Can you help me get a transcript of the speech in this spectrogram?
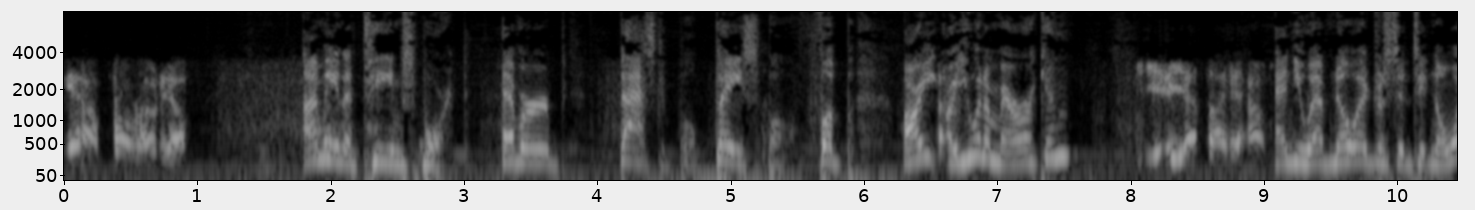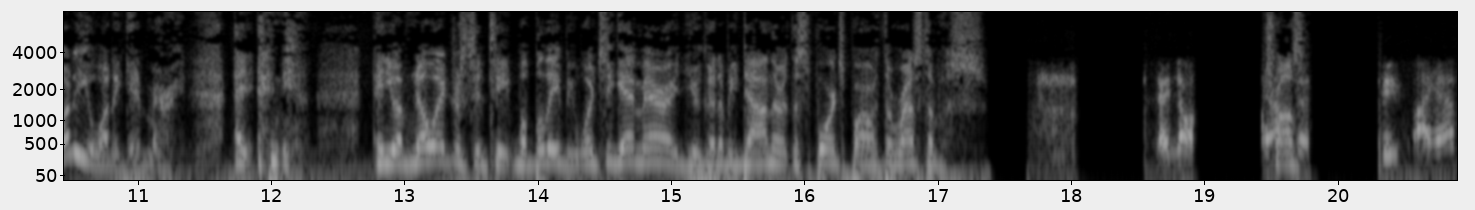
yeah, pro rodeo. I mean a team sport. Ever basketball, baseball, football. Are you, are you an American? Y yes, I am. And you have no interest in team. No wonder you want to get married. And, and, you, and you have no interest in team. Well, believe me, once you get married, you're going to be down there at the sports bar with the rest of us. And no, I Trust- have I have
